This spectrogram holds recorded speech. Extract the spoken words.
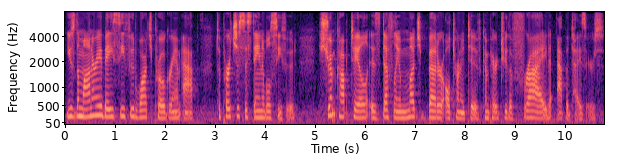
Use the Monterey Bay Seafood Watch Program app to purchase sustainable seafood. Shrimp cocktail is definitely a much better alternative compared to the fried appetizers.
